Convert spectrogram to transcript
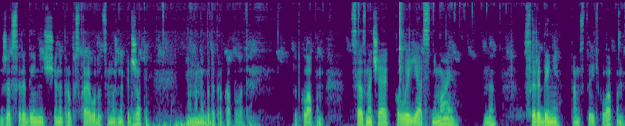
вже всередині, що не пропускає воду, це можна піджати, і вона не буде прокапувати. Тут клапан. Це означає, коли я знімаю, да, всередині там стоїть клапан,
